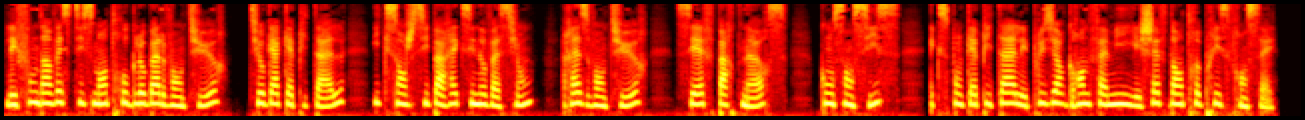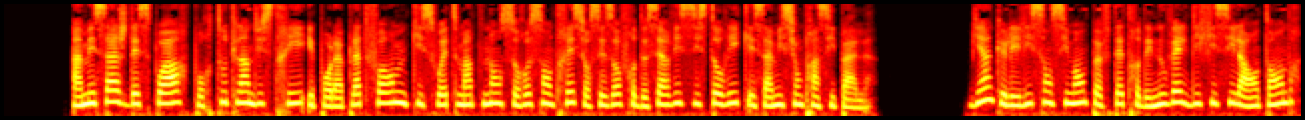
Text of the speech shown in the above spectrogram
les fonds d'investissement True Global Venture, Tioga Capital, Xange Ciparex Innovation, Res Venture, CF Partners, Consensus, Expon Capital et plusieurs grandes familles et chefs d'entreprise français. Un message d'espoir pour toute l'industrie et pour la plateforme qui souhaite maintenant se recentrer sur ses offres de services historiques et sa mission principale. Bien que les licenciements peuvent être des nouvelles difficiles à entendre,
